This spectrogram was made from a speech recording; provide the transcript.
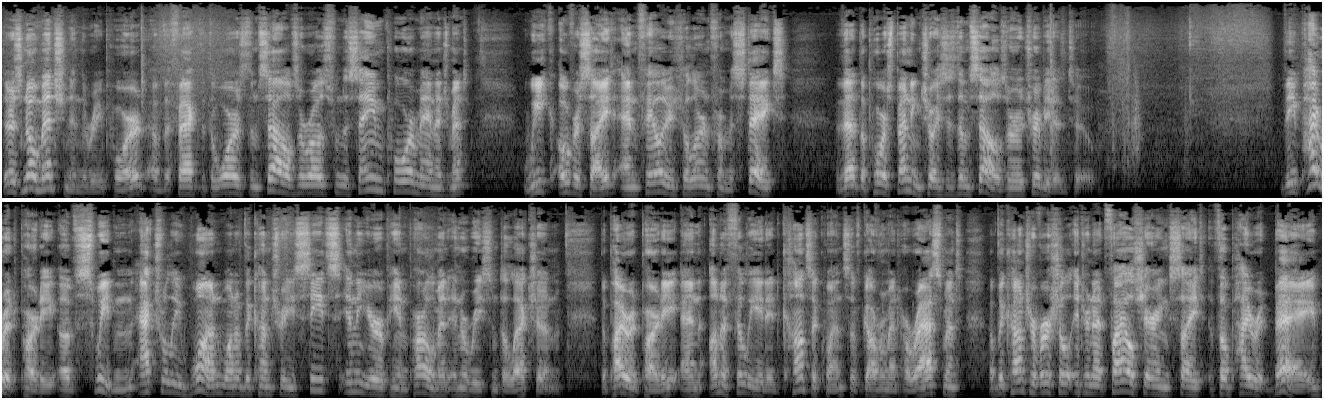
There's no mention in the report of the fact that the wars themselves arose from the same poor management, weak oversight, and failure to learn from mistakes that the poor spending choices themselves are attributed to. The Pirate Party of Sweden actually won one of the country's seats in the European Parliament in a recent election. The Pirate Party, an unaffiliated consequence of government harassment of the controversial internet file sharing site The Pirate Bay,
